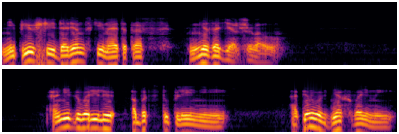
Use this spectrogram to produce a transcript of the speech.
Непьющий Доренский на этот раз не задерживал. Они говорили об отступлении, о первых днях войны.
